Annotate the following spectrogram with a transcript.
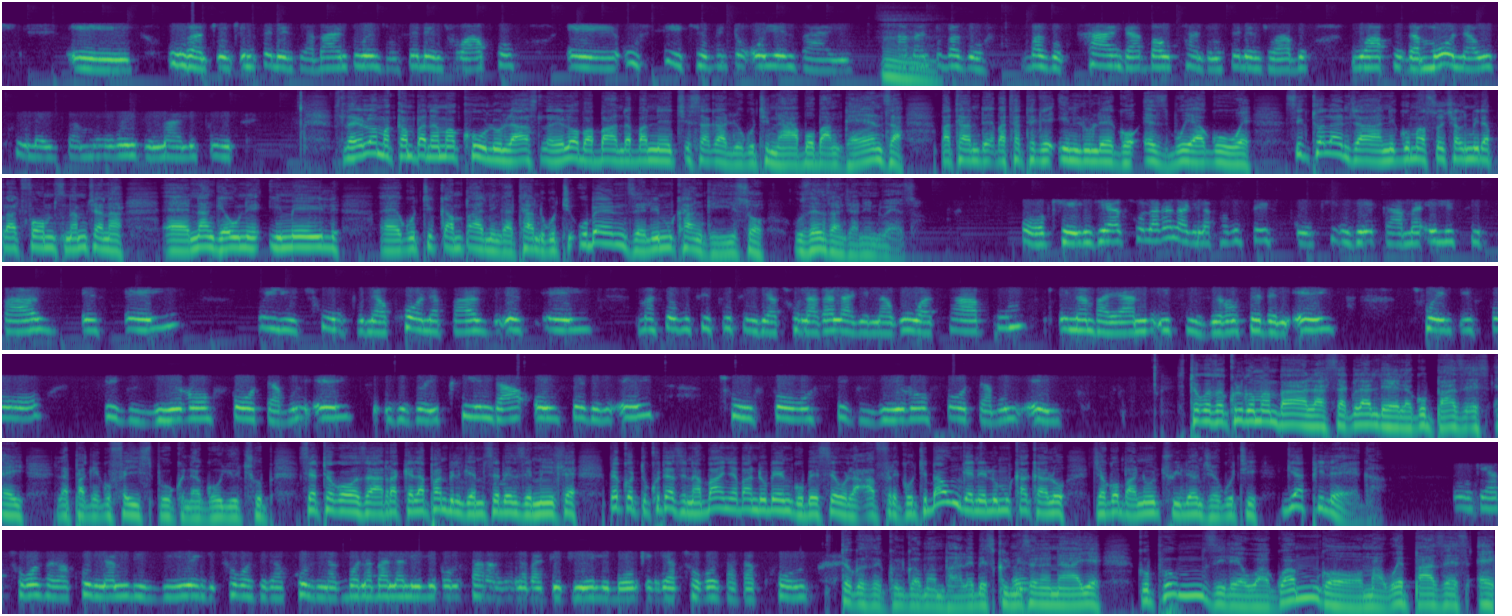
Eh ungantshintshi imisebenzi yabantu wenze umsebenzi wakho. Eh usikhe kwinto oyenzayo. Abantu bazo bazokuthanda bawuthanda umsebenzi wabo wakho the more nawe ukhula is the more wenza imali futhi. Silalelwa amakampani amakhulu la silalelwa babantu abanetshisakalo yokuthi nabo bangenza bathande bathatheke inluleko ezibuya kuwe. Sikuthola njani kuma-social media platforms? Namtshana eh, nange une-email eh, ukuthi ikampani ngathanda ukuthi ubenzele imkhangiso uzenza njani intwezo? Okay ngiyatholakala-ke lapha ku-facebook ngegama elithi buzz s a kwi-youtube nakhona buzz s a. Mase kuthi futhi ngiyatholakala-ke naku-whatsapp inamba yami ithi 078 24 60 488 ngizoyiphinda 078 24 60 488 sithokoza kakhulu kwamambala siyakulandela kubuzz sa lapha-ke kufacebook naku-youtube. Siyathokoza ragela phambili ngemsebenzi emihle begodwa ukhuthaze nabanye abantu bengubo esewula afrika ukuthi bawungenele umkhakha lo njengoba niwutshwile nje ukuthi kuyaphileka. Ngiyathokoza kakhulu nami biziwe ngithokoze kakhulu nakubona abalaleli bomsakazo nabadidiyeli bonke ngiyathokoza kakhulu. Thokoze kakhulu kwamambala besikhulumisana naye. Kuphumzile wakwamngoma webuzz sa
